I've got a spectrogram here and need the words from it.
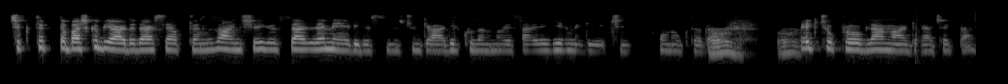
çıktıp da başka bir yerde ders yaptığınızda aynı şeyi gösteremeyebilirsiniz. Çünkü adil kullanıma vesaire girmediği için o noktada. Doğru, doğru. Pek çok problem var gerçekten.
